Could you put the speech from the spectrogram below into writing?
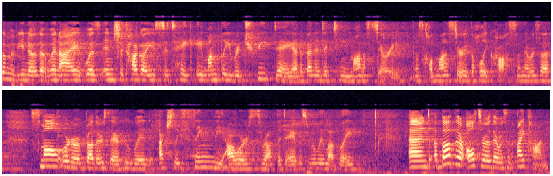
Some of you know that when I was in Chicago, I used to take a monthly retreat day at a Benedictine monastery. It was called Monastery of the Holy Cross, and there was a small order of brothers there who would actually sing the hours throughout the day. It was really lovely. And above their altar, there was an icon.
